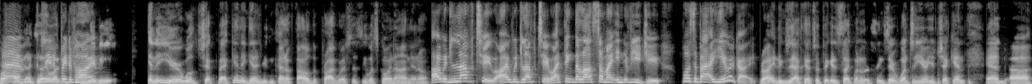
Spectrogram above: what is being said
um, I, I little what, bit of home. Maybe in a year we'll check back in again, and you can kind of follow the progress to see what's going on. You know. I would love to. I would love to. I think the last time I interviewed you was about a year ago. Right, exactly. That's what I figured. It's like one of those things there once a year you check in and uh,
